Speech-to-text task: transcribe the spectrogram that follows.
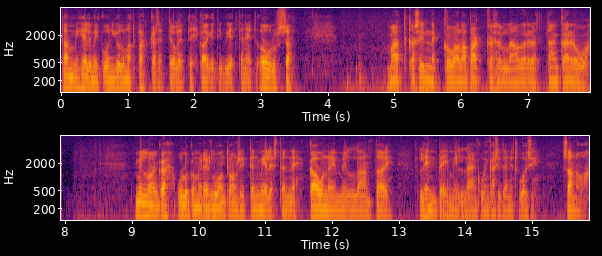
Tammi-helmikuun julmat pakkaset te olette kaiketi viettäneet Oulussa. Matka sinne kovalla pakkasella on verrattain karua milloinka ulkomeren luonto on sitten mielestänne kauneimmillaan tai lempeimmillään kuinka sitä nyt voisi sanoa?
